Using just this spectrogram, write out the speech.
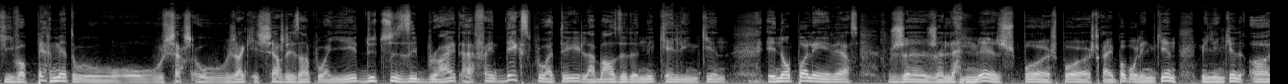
qui va permettre aux, gens qui cherchent des employés d'utiliser Bright afin d'exploiter la base de données qu'est LinkedIn et non pas l'inverse. Je, l'admets, je ne je, travaille pas pour LinkedIn, mais LinkedIn a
